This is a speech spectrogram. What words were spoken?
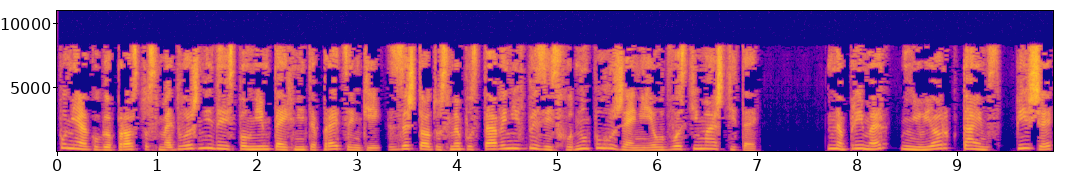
Понякога просто сме длъжни да изпълним техните преценки, защото сме поставени в безисходно положение от властимащите. Например, Нью Йорк Таймс пише,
